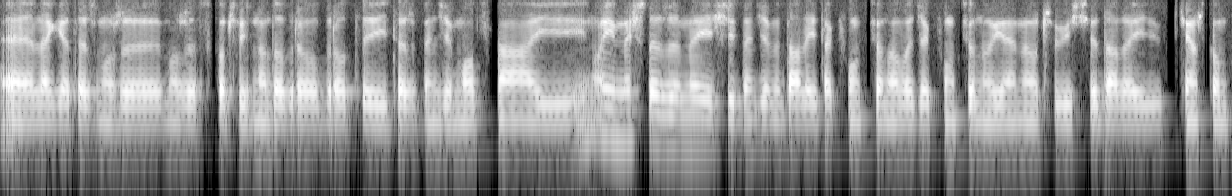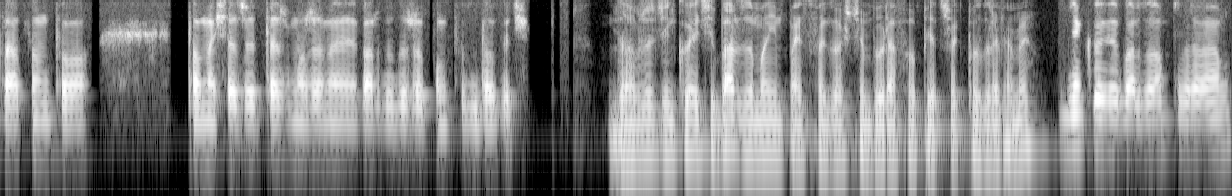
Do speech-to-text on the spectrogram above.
Legia też może, może skoczyć na dobre obroty i też będzie mocna i no i myślę, że my jeśli będziemy dalej tak funkcjonować, jak funkcjonujemy, oczywiście dalej ciężką pracą, to, to myślę, że też możemy bardzo dużo punktów zdobyć. Dobrze, dziękuję ci bardzo. Moim państwa gościem był Rafał Pietrzak. Pozdrawiamy. Dziękuję bardzo, pozdrawiam.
